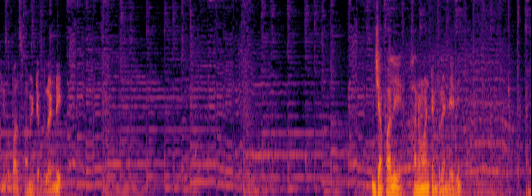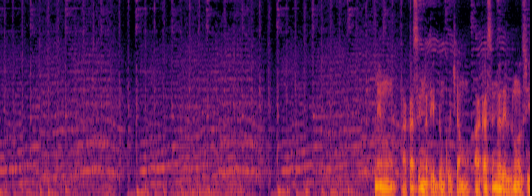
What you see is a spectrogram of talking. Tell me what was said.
వేణుగోపాల స్వామి టెంపుల్ అండి. జపాలి హనుమాన్ టెంపుల్ అండి ఇది. మేము ఆకాశంగా తీర్థంకి వచ్చాము ఆకాశంగా తీర్థంలో శ్రీ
